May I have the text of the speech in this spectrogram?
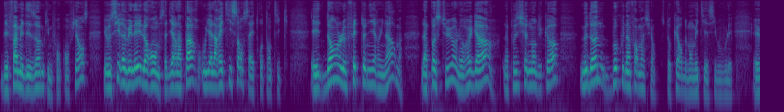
des femmes et des hommes qui me font confiance, et aussi révéler leur ombre, c'est-à-dire la part où il y a la réticence à être authentique. Et dans le fait de tenir une arme, la posture, le regard, le positionnement du corps me donne beaucoup d'informations. C'est au cœur de mon métier, si vous voulez. Et,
